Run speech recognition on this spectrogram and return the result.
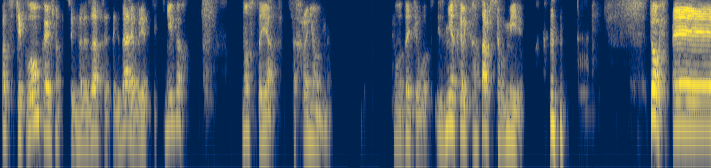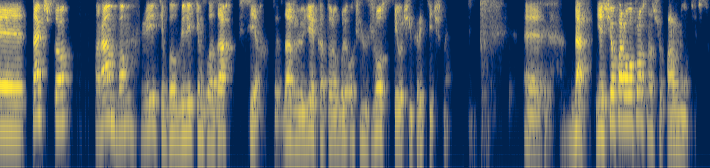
Под стеклом, конечно, под сигнализацией и так далее, в редких книгах, но стоят, сохраненные. Вот эти вот, из нескольких оставшихся в мире. То, э, так что Рамбам, видите, был великим в глазах всех, то есть даже людей, которые были очень жесткие и очень критичные. Э, да, еще пару вопросов, у нас еще пару минут есть.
